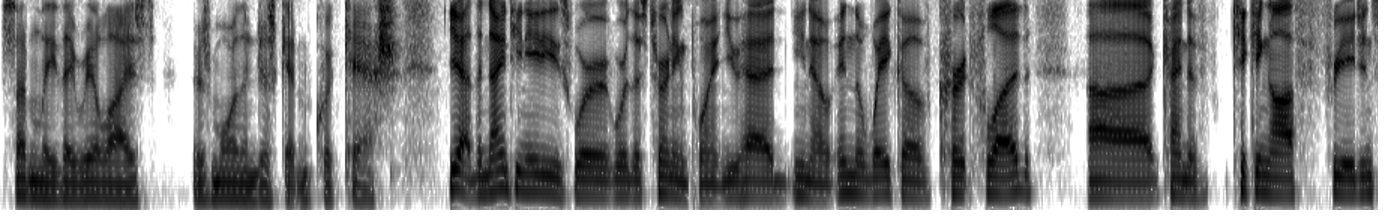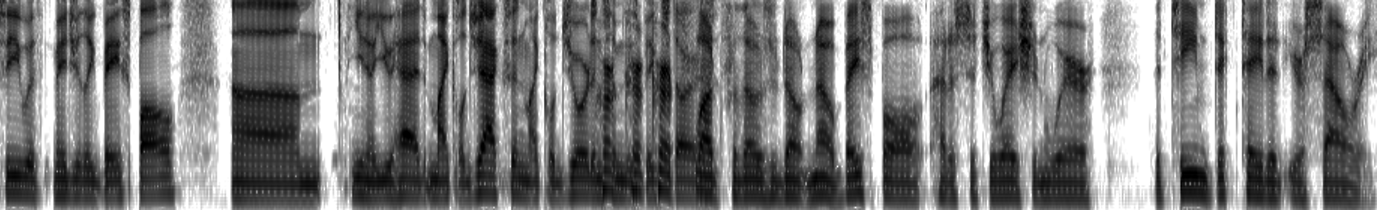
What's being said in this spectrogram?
suddenly they realized there's more than just getting quick cash. Yeah, the 1980s were were this turning point. You had, you know, in the wake of Curt Flood, uh, kind of kicking off free agency with Major League Baseball. Um, you know, you had Michael Jackson, Michael Jordan, Kurt, some of these Kurt, big Curt stars. Flood, for those who don't know, baseball had a situation where the team dictated your salary.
